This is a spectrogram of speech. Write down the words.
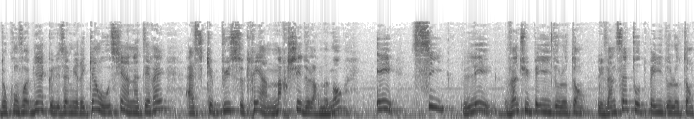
Donc on voit bien que les Américains ont aussi un intérêt à ce que puisse se créer un marché de l'armement. Et si les 28 pays de l'OTAN, les 27 autres pays de l'OTAN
